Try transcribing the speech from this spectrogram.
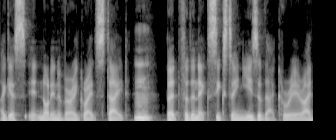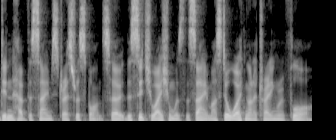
I guess, not in a very great state. Mm. But for the next 16 years of that career, I didn't have the same stress response. So the situation was the same. I was still working on a trading room floor.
